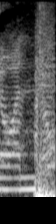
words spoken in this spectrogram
No, I know.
